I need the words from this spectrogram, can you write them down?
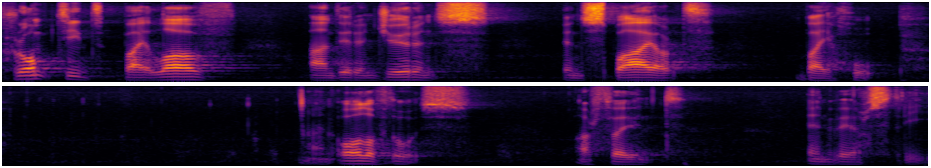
prompted by love, and their endurance inspired by hope. And all of those are found in verse 3.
